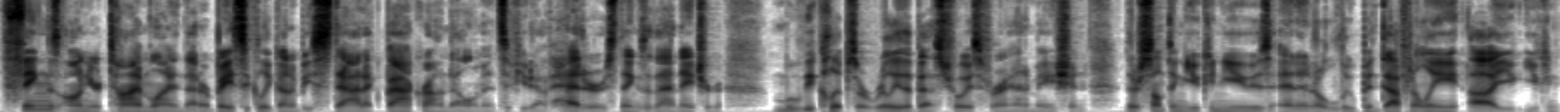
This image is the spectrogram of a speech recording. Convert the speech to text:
things on your timeline that are basically going to be static background elements. If you have headers things of that nature movie clips are really the best choice for animation. There's something you can use and it'll loop indefinitely uh, you, you can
